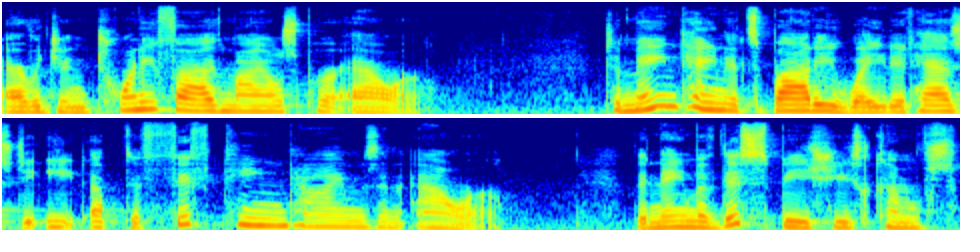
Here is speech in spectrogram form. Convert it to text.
averaging 25 miles per hour. To maintain its body weight, it has to eat up to 15 times an hour. The name of this species comes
